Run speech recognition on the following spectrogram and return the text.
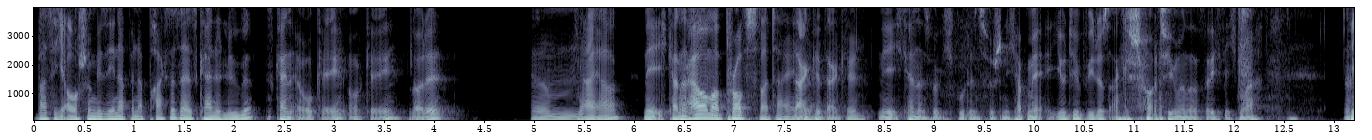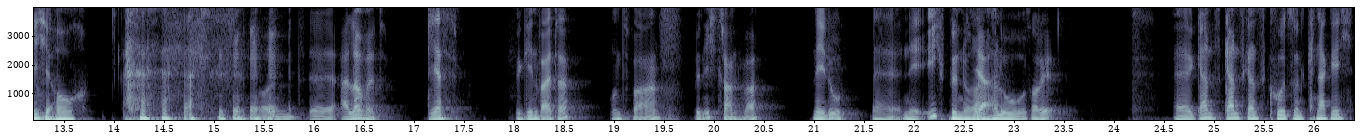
Was ich auch schon gesehen habe in der Praxis, das ist keine Lüge. ist kein, okay, okay, Leute. Ähm, Ja, ja. Nee, ich kann Kann das. auch mal Props verteilen. Danke, danke. Nee, ich kann das wirklich gut inzwischen. Ich habe mir YouTube-Videos angeschaut, wie man das richtig macht. Ich Ähm, auch. Und äh, I love it. Yes. Wir gehen weiter. Und zwar bin ich dran, wa? Nee, du. Äh, nee, ich bin dran. Hallo. Sorry. Äh, ganz, ganz, ganz kurz und knackig.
